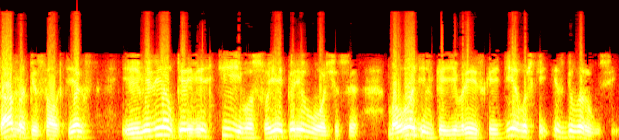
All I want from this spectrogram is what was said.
сам написал текст и велел перевести его своей переводчице, молоденькой еврейской девушке из Белоруссии.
